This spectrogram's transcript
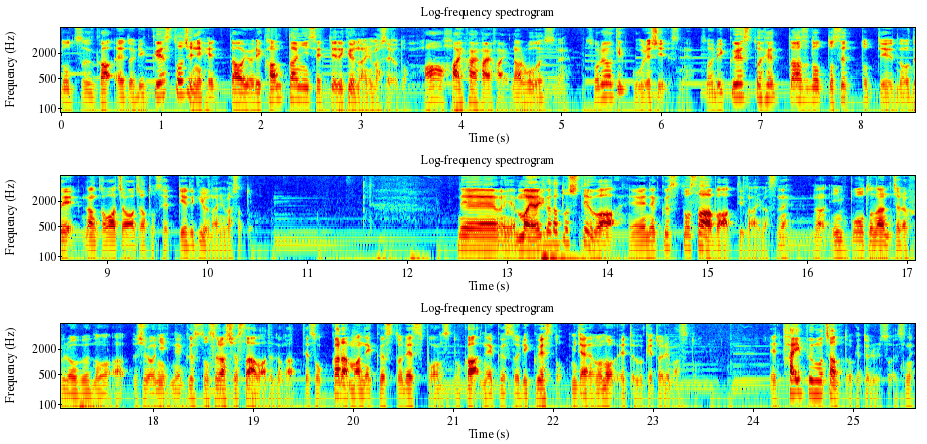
1つが、えーと、リクエスト時にヘッダーをより簡単に設定できるようになりましたよと。はあ、はいはいはいはい。なるほどですね。それは結構嬉しいですね。そのリクエストヘッダーズ .set っていうので、なんかわちゃわちゃと設定できるようになりましたと。で、まあ、やり方としては、えー、NEXT サーバーっていうのがありますね。インポートなんちゃらフロブの後ろに NEXT スラッシュサーバーっていうのがあって、そこからまあ NEXT レスポンスとか NEXT リクエストみたいなものを、えー、と受け取れますと。でタイプもちゃんと受け取れるそうですね。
